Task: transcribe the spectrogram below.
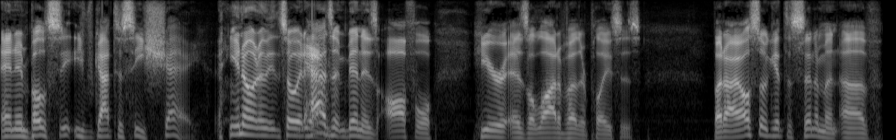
and in both se- you've got to see Shai. You know what I mean? So it Yeah. hasn't been as awful here as a lot of other places. But I also get the sentiment of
